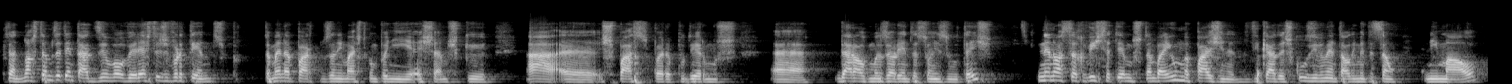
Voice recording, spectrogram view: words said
Portanto, nós estamos a tentar desenvolver estas vertentes, também na parte dos animais de companhia achamos que há uh, espaço para podermos uh, dar algumas orientações úteis. Na nossa revista temos também uma página dedicada exclusivamente à alimentação animal.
